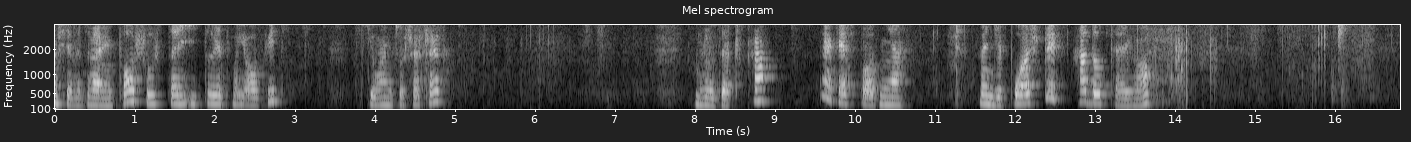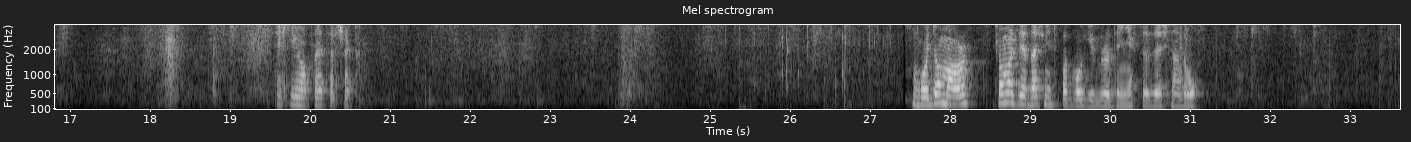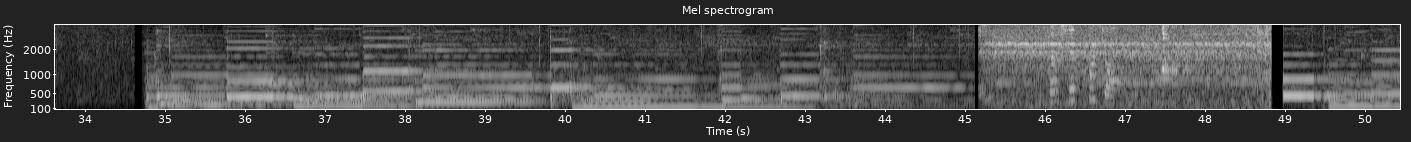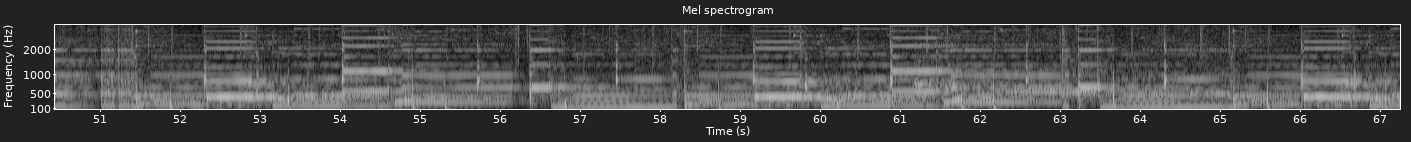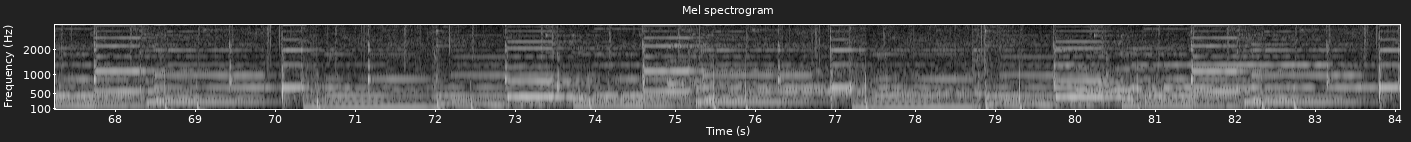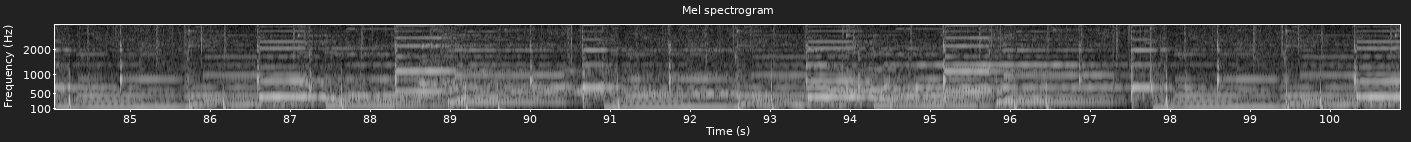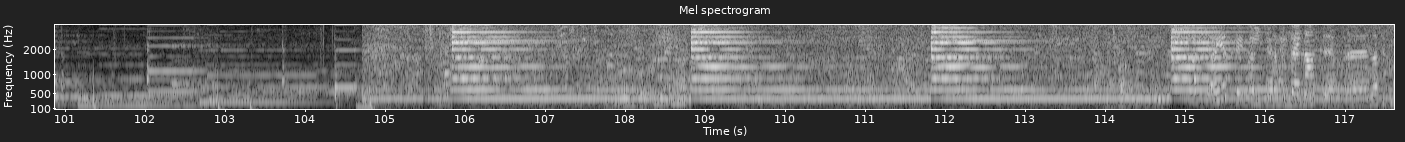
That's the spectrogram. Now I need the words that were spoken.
Witam się z Wami po szóstej i tu jest mój outfit. Taki łańcuszeczek. Bluzeczka. Takie spodnie. Będzie płaszczyk, a do tego takiego plecaczek. Głodomor, czemu zjadasz mi z podłogi brudy nie chcę zejść na dół?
